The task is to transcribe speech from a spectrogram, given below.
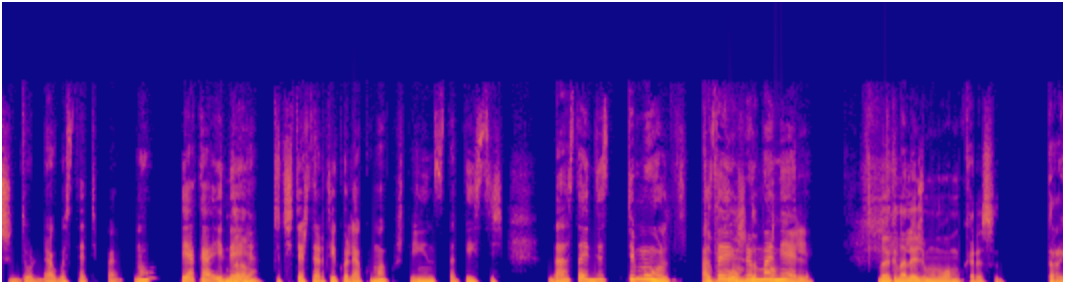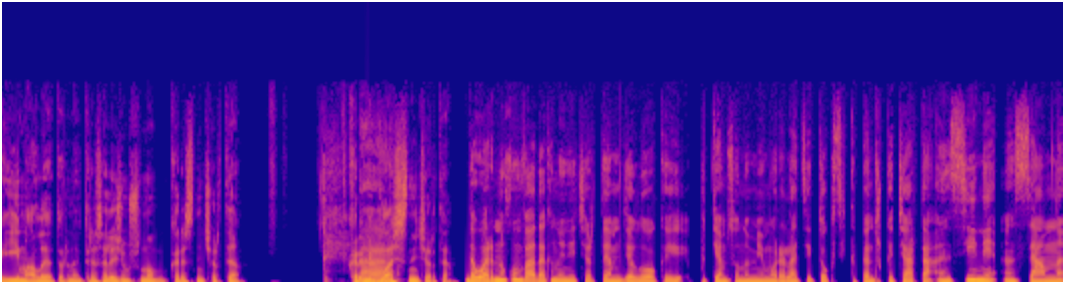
Și dur dragostea, tipă, nu? E ca ideea. Da. Tu citești articole acum cu științi, statistici, dar asta e de, de mult. Asta Da, e cum, și da, cum? manele. Noi când alegem un om care să trăim alături, noi trebuie să alegem și un om care să ne certăm. Care ne A. place să ne certăm. Dar oare nu cumva dacă noi ne certăm deloc, îi putem să o numim o relație toxică, pentru că cearta în sine înseamnă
